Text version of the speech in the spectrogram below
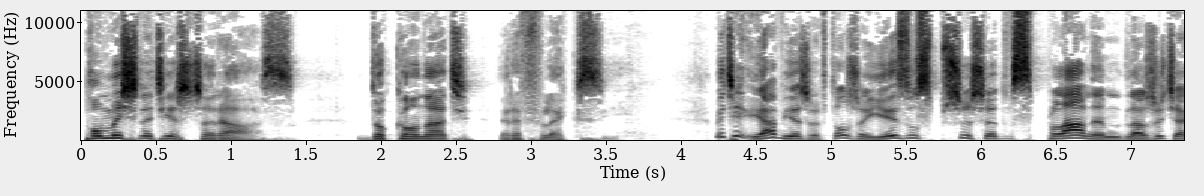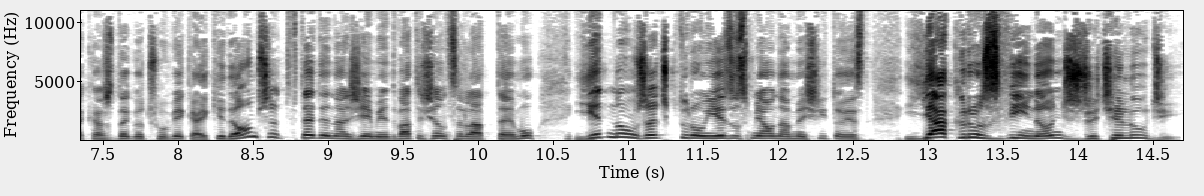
Pomyśleć jeszcze raz, dokonać refleksji. Wiecie, ja wierzę w to, że Jezus przyszedł z planem dla życia każdego człowieka. I kiedy On przyszedł wtedy na ziemię, 2000 lat temu, jedną rzecz, którą Jezus miał na myśli, to jest, jak rozwinąć życie ludzi.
